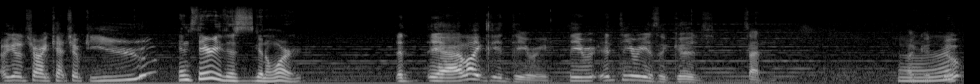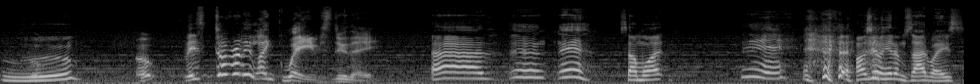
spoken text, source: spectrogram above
I'm gonna try and catch up to you. In theory, this is gonna work. Yeah, I like in theory. Theory in theory is a good sentence. Okay, Alright. oop, Oop. Oh, these don't really like waves, do they? Uh, eh, eh, somewhat. Yeah. I was gonna hit him sideways.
